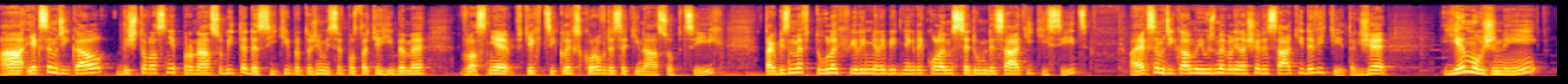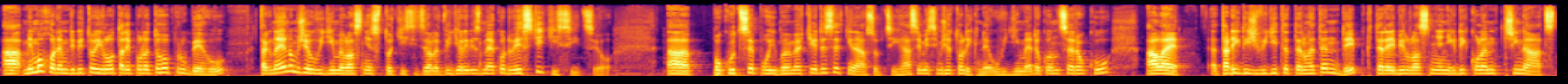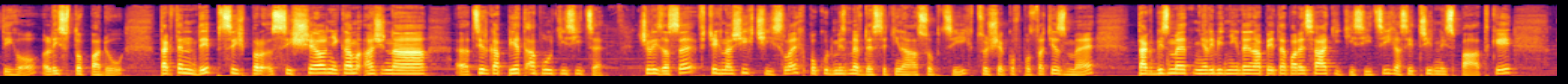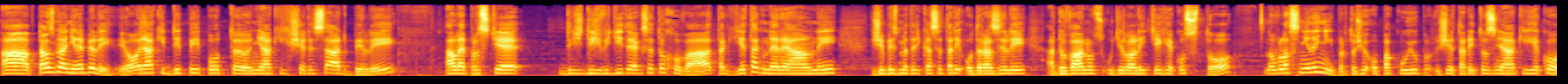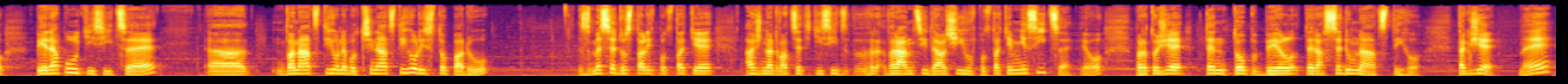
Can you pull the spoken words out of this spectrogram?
a jak jsem říkal, když to vlastně pronásobíte desíti, protože my se v podstatě hýbeme vlastně v těch cyklech skoro v desetinásobcích, tak bychom v tuhle chvíli měli být někde kolem 70 tisíc. A jak jsem říkal, my už jsme byli na 69, takže je možný, a mimochodem, kdyby to jelo tady podle toho průběhu, tak nejenom, že uvidíme vlastně 100 tisíc, ale viděli bychom jako 200 tisíc, jo. A pokud se pohybujeme v těch desetinásobcích, já si myslím, že tolik neuvidíme do konce roku, ale tady, když vidíte tenhle ten dip, který byl vlastně někdy kolem 13. listopadu, tak ten dip si, si šel někam až na eh, cirka 5,5 tisíce. Čili zase v těch našich číslech, pokud my jsme v desetinásobcích, což jako v podstatě jsme, tak bychom měli být někde na 55 tisících, asi tři dny zpátky. A tam jsme ani nebyli, jo, nějaký dipy pod eh, nějakých 60 byly, ale prostě když, když vidíte, jak se to chová, tak je tak nereálný, že bychom teďka se tady odrazili a do Vánoc udělali těch jako 100, no vlastně není, protože opakuju, že tady to z nějakých jako 5,5 tisíce 12. Eh, nebo 13. listopadu jsme se dostali v podstatě až na 20 tisíc v rámci dalšího v podstatě měsíce, jo? protože ten top byl teda 17. Takže ne,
